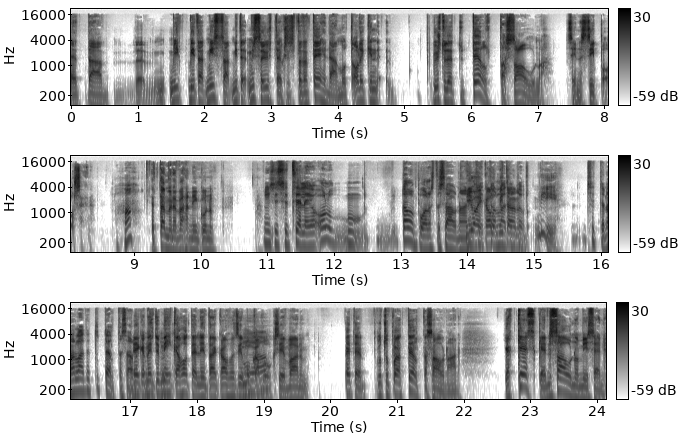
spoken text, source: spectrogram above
että mit, mitä, missä, mitä, missä yhteyksissä tätä tehdään, mutta olikin pystytetty telttasauna sinne Sipooseen. Aha. Että tämmöinen vähän niin kuin, Niin siis sit siellä ei ole ollut talon puolesta saunaa. niin joo, sitten eikä ollut on mitään, laitettu, niin. sitten on laitettu telttasauna. Eikä menty mihinkään hotelliin tai kauheisiin mukavuuksiin, vaan Pete kutsui pojat telttasaunaan. Ja kesken saunomisen,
